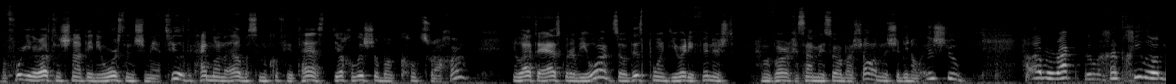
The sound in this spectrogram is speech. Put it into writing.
before yilaratzin should not be any worse than shemei tefillah. The kaimon el basim kufya test. You're allowed to ask whatever you want. So at this point, you already finished hamavar. There should be no issue. However, the lechatchila.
